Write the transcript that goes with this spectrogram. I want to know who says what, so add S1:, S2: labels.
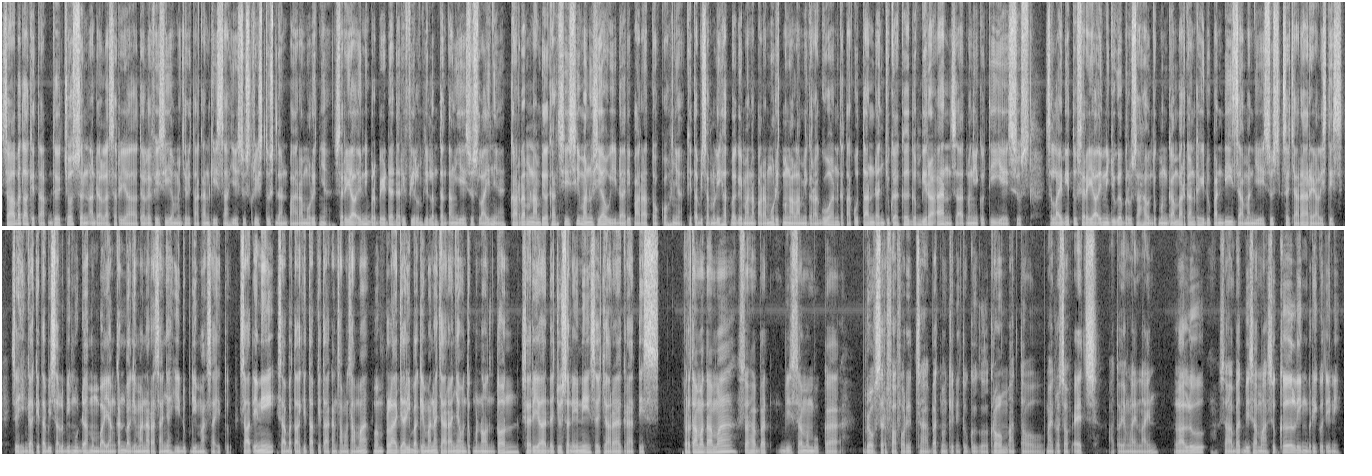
S1: Sahabat Alkitab, The Chosen adalah serial televisi yang menceritakan kisah Yesus Kristus dan para muridnya. Serial ini berbeda dari film-film tentang Yesus lainnya karena menampilkan sisi manusiawi dari para tokohnya. Kita bisa melihat bagaimana para murid mengalami keraguan, ketakutan, dan juga kegembiraan saat mengikuti Yesus. Selain itu, serial ini juga berusaha untuk menggambarkan kehidupan di zaman Yesus secara realistis, sehingga kita bisa lebih mudah membayangkan bagaimana rasanya hidup di masa itu. Saat ini, sahabat Alkitab, kita akan sama-sama mempelajari bagaimana caranya untuk menonton serial The Chosen ini secara gratis. Pertama-tama, sahabat bisa membuka browser favorit sahabat, mungkin itu Google Chrome atau Microsoft Edge atau yang lain-lain. Lalu sahabat bisa masuk ke link berikut ini.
